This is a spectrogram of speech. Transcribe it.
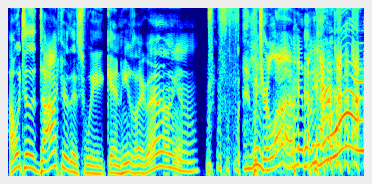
I went to the doctor this week, and he's like, "Well, you know, but you're alive." but you're alive.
